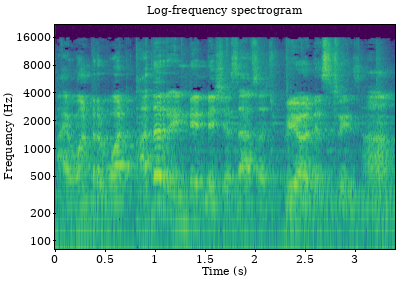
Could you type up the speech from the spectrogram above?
I wonder what other Indian dishes have such weird histories, huh?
